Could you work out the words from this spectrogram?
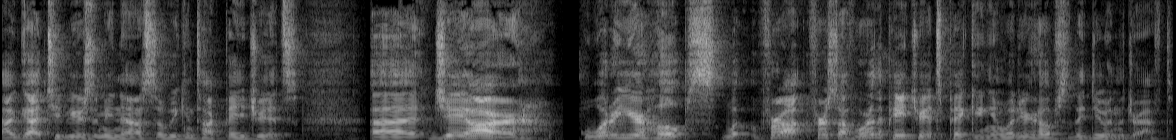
I've got two beers in me now, so we can talk Patriots. Uh, Jr. What are your hopes? What for, first off, what are the Patriots picking, and what are your hopes that they do in the draft?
